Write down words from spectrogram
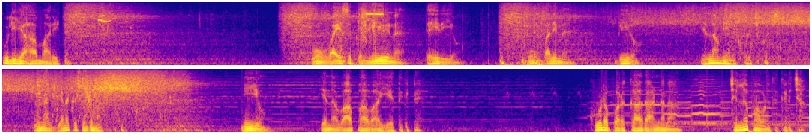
புலியா மாறிட்ட. உன் வயசுக்கு மீறின தைரியம் உன் வலிமை வீரம் எல்லாமே எனக்கு பிடிச்சு போச்சு. உன்னை எனக்கு சொந்தமாக்கிட்ட நீயும் என்னை வாப்பாவா ஏத்துக்கிட்ட. கூட பிறக்காத அண்ணனா செல்லப்பா உனக்கு கிடைச்சான்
